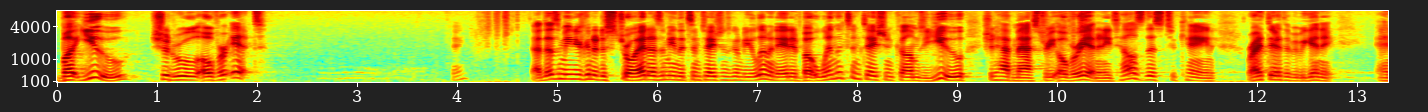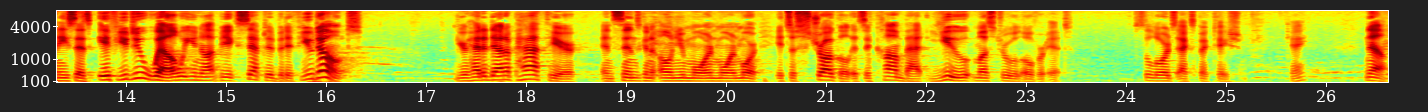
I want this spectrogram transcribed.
But you should rule over it. That doesn't mean you're going to destroy it, doesn't mean the temptation is going to be eliminated, but when the temptation comes, you should have mastery over it. And he tells this to Cain right there at the beginning. And he says, If you do well, will you not be accepted? But if you don't, you're headed down a path here, and sin's going to own you more and more and more. It's a struggle, it's a combat. You must rule over it. It's the Lord's expectation. Okay? Now,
